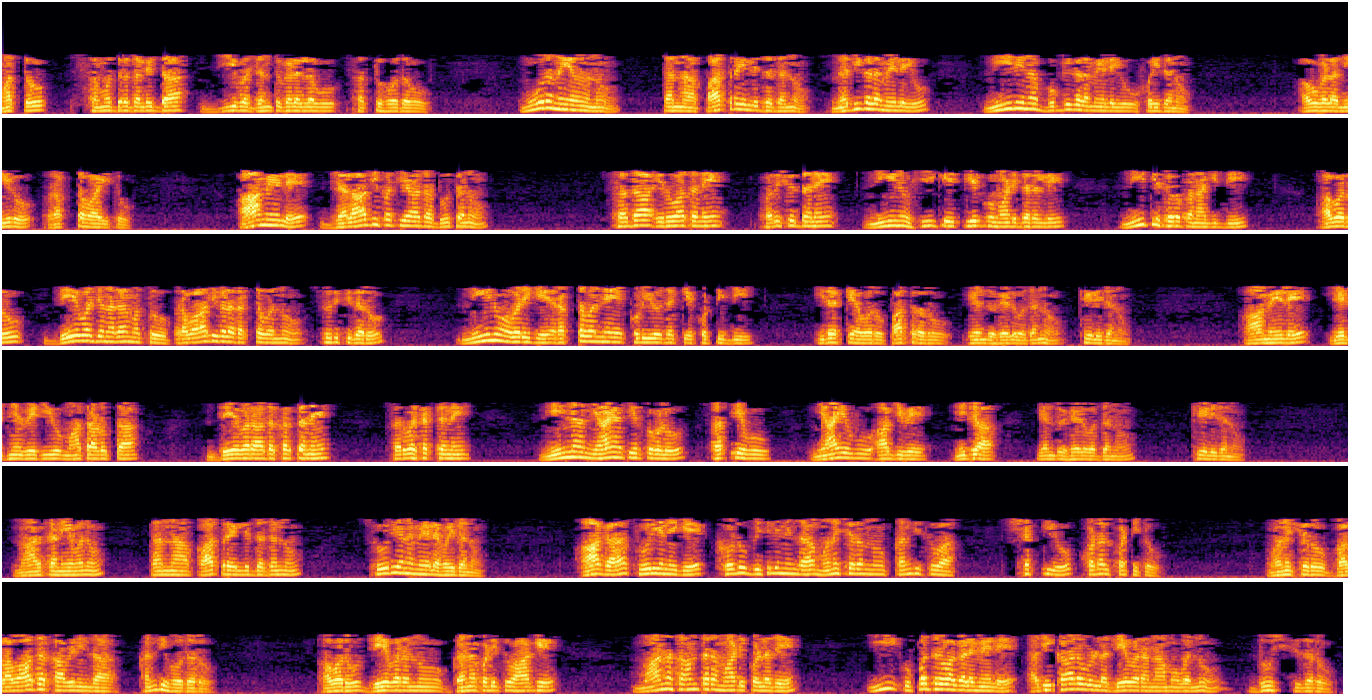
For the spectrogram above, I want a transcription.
ಮತ್ತು ಸಮುದ್ರದಲ್ಲಿದ್ದ ಜೀವ ಜಂತುಗಳೆಲ್ಲವೂ ಸತ್ತು ಹೋದವು. ಮೂರನೆಯವನು ತನ್ನ ಪಾತ್ರೆಯಲ್ಲಿದ್ದದನ್ನು ನದಿಗಳ ಮೇಲೆಯೂ ನೀರಿನ ಬುಗ್ಗೆಗಳ ಮೇಲೆಯೂ ಹೊಯ್ದನು. ಅವುಗಳ ನೀರು ರಕ್ತವಾಯಿತು. ಆಮೇಲೆ ಜಲಾಧಿಪತಿಯಾದ ದೂತನು, ಸದಾ ಇರುವಾತನೇ, ಪರಿಶುದ್ಧನೇ, ನೀನು ಹೀಗೆ ತೀರ್ಪು ಮಾಡಿದರಲ್ಲಿ ನೀತಿ ಸ್ವರೂಪನಾಗಿದ್ದಿ. ಅವರು ದೇವಜನರ ಮತ್ತು ಪ್ರವಾದಿಗಳ ರಕ್ತವನ್ನು ಸುರಿಸಿದರು. ನೀನು ಅವರಿಗೆ ರಕ್ತವನ್ನೇ ಕುಡಿಯುವುದಕ್ಕೆ ಕೊಟ್ಟಿದ್ದಿ. ಇದಕ್ಕೆ ಅವರು ಪಾತ್ರರು ಎಂದು ಹೇಳುವುದನ್ನು ಕೇಳಿದನು. ಆಮೇಲೆ ಯಜ್ಞವೇದಿಯು ಮಾತಾಡುತ್ತಾ ದೇವರಾದ ಕರ್ತನೆ, ಸರ್ವಶಕ್ತನೆ, ನಿನ್ನ ನ್ಯಾಯ ತೀರ್ಪುಗಳು ಸತ್ಯವೂ ನ್ಯಾಯವೂ ಆಗಿವೆ, ನಿಜ ಎಂದು ಹೇಳುವುದನ್ನು ಕೇಳಿದನು. ನಾಲ್ಕನೆಯವನು ತನ್ನ ಪಾತ್ರೆಯಲ್ಲಿದ್ದದನ್ನು ಸೂರ್ಯನ ಮೇಲೆ ಹೊಯ್ದನು. ಆಗ ಸೂರ್ಯನಿಗೆ ಕಡು ಬಿಸಿಲಿನಿಂದ ಮನುಷ್ಯರನ್ನು ಕಂದಿಸುವ ಶಕ್ತಿಯು ಕೊಡಲ್ಪಟ್ಟಿತು. ಮನುಷ್ಯರು ಬಲವಾದ ಕಾವಿನಿಂದ ಕಂದಿ ಹೋದರು ಅವರು ದೇವರನ್ನು ಘನಪಡಿಸುವ ಹಾಗೆ ಮಾನಸಾಂತರ ಮಾಡಿಕೊಳ್ಳದೆ ಈ ಉಪದ್ರವಗಳ ಮೇಲೆ ಅಧಿಕಾರವುಳ್ಳ ದೇವರ ನಾಮವನ್ನು ದೂಷಿಸಿದರು.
